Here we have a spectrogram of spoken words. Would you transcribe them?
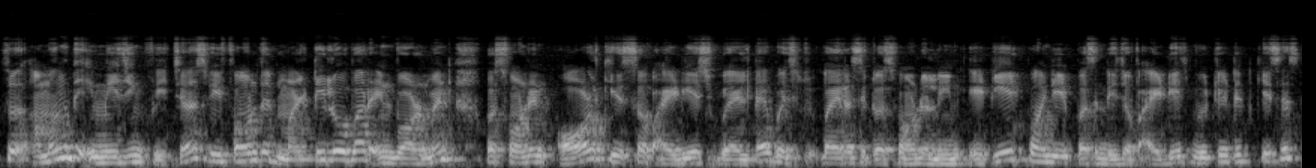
So among the imaging features, we found that multilobar involvement was found in all cases of IDH wild type, which virus it was found only in 88.8% of IDH mutated cases.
